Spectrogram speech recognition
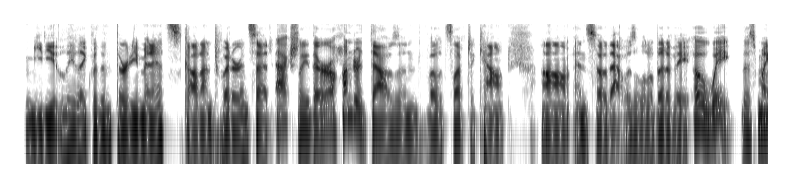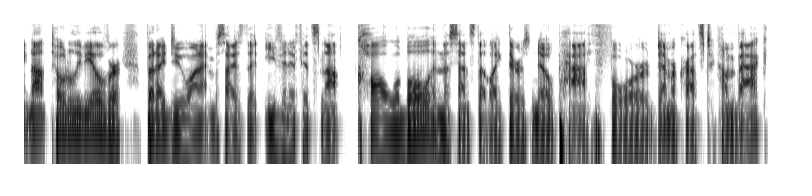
immediately, like within 30 30 minutes, got on Twitter and said, actually, there are 100,000 votes left to count. Um, and so that was a little bit of a, oh, wait, this might not totally be over. But I do want to emphasize that even if it's not callable in the sense that like there's no path for Democrats to come back,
